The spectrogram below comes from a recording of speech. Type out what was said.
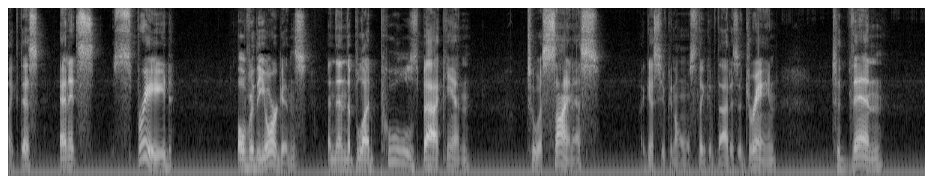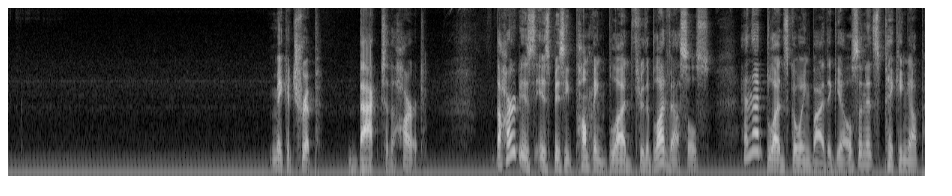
like this, and it's sprayed over the organs, and then the blood pools back in to a sinus. I guess you can almost think of that as a drain, to then make a trip back to the heart. The heart is, is busy pumping blood through the blood vessels, and that blood's going by the gills and it's picking up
